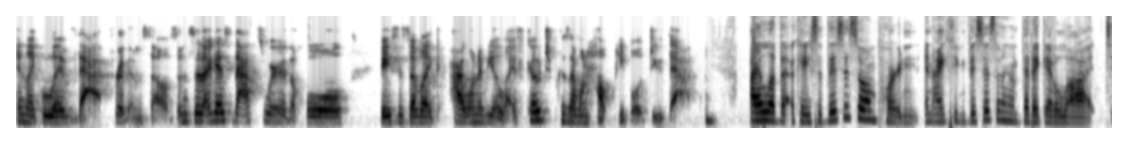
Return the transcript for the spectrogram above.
and like live that for themselves. And so I guess that's where the whole basis of like, I want to be a life coach because I want to help people do that. I love that. Okay, so this is so important, and I think this is something that I get a lot.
